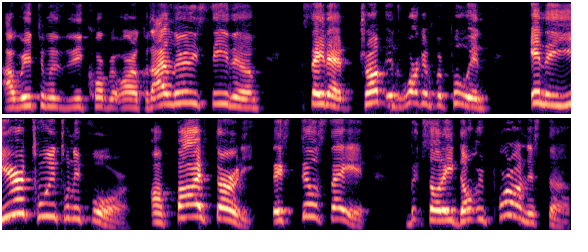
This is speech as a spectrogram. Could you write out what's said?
I read too much of the corporate articles. I literally see them say that Trump is working for Putin in the year 2024 on 5:30. They still say it, so they don't report on this stuff.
